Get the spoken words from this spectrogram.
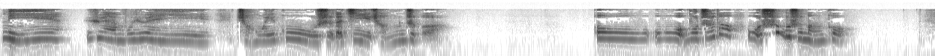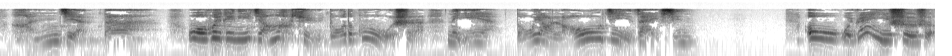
你愿不愿意成为故事的继承者？哦，我不知道我是不是能够。很简单。我会给你讲许多的故事，你都要牢记在心。哦，我愿意试试。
